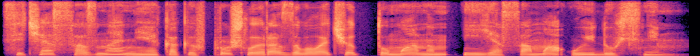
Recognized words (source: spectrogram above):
Сейчас сознание, как и в прошлый раз, заволочет туманом, и я сама уйду с ним.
